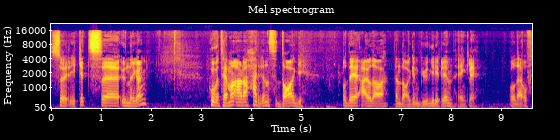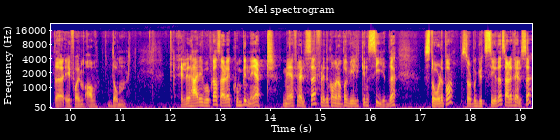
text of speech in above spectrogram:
Sørrikets eh, undergang. Hovedtemaet er da Herrens dag. Og det er jo da den dagen Gud griper inn, egentlig. Og det er ofte i form av dom. Eller her i boka så er det kombinert med frelse, fordi det kommer an på hvilken side står du på. Står du på Guds side, så er det frelse.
